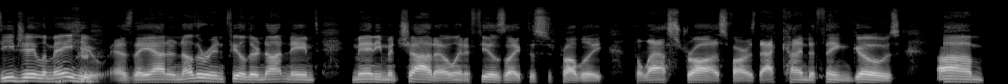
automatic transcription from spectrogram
DJ LeMahieu as they add another infielder not named Manny Machado. And it feels like this is probably the last straw as far as that kind of thing goes. Um,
